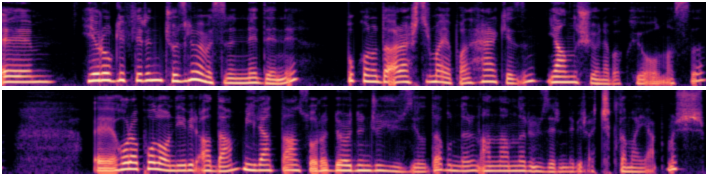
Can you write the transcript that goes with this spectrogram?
E, hierogliflerin çözülememesinin nedeni bu konuda araştırma yapan herkesin yanlış yöne bakıyor olması. E, Horapolon diye bir adam milattan sonra 4. yüzyılda bunların anlamları üzerinde bir açıklama yapmış.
